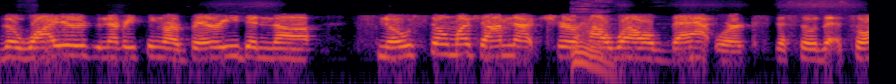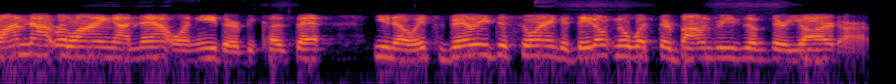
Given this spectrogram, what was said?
the wires and everything are buried in the snow so much. I'm not sure how hmm. well that works. So that so I'm not relying on that one either because that you know it's very disoriented. They don't know what their boundaries of their yard are.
